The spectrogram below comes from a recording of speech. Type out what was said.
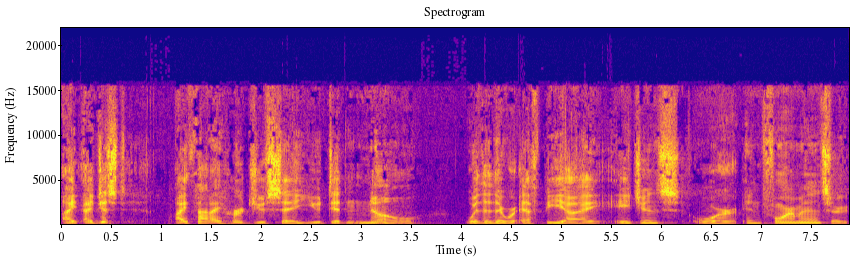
I, I just, I thought I heard you say you didn't know whether there were FBI agents or informants or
